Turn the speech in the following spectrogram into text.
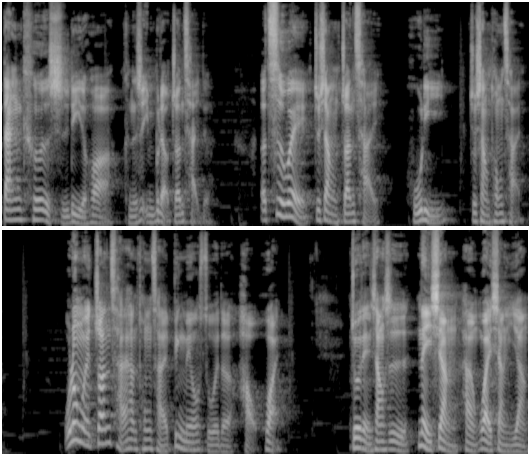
单科的实力的话，可能是赢不了专才的。而刺猬就像专才，狐狸就像通才。我认为专才和通才并没有所谓的好坏，就有点像是内向和外向一样，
